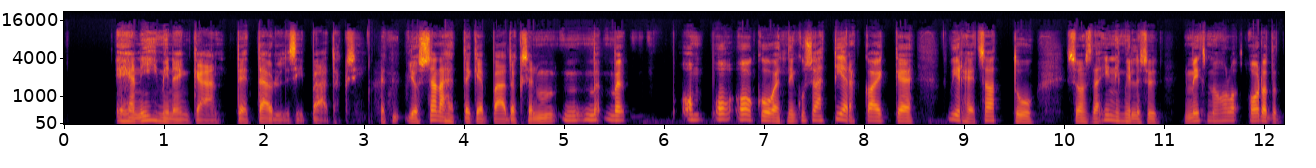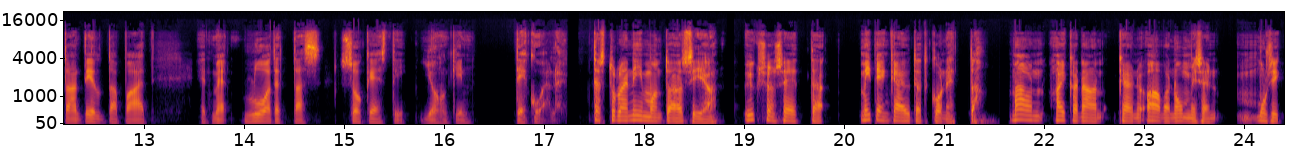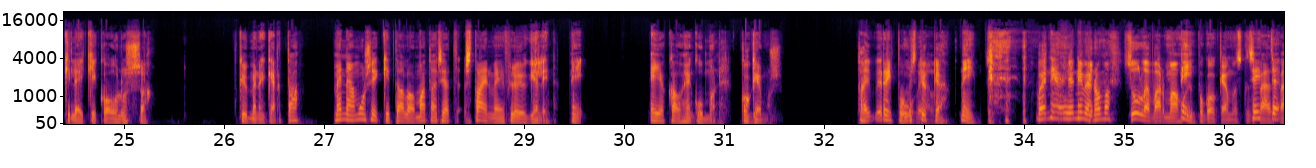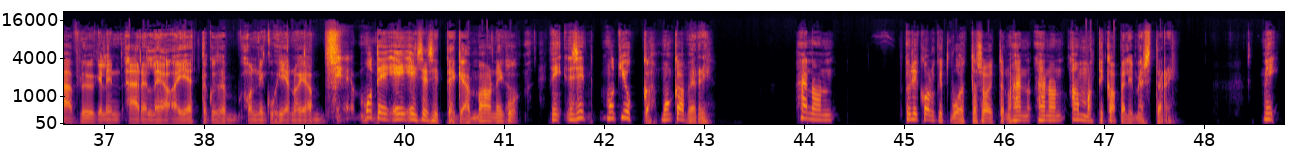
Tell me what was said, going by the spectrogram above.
eihän ihminenkään tee täydellisiä päätöksiä. Et jos sä lähdet tekemään päätöksen, me, me, on, on, ok, että niin sä et tiedä kaikkea, virheet sattuu, se on sitä inhimillisyyttä, niin miksi me odotetaan tietyllä tapaa, että, että me luotettaisiin sokeasti johonkin tekoälyyn? Tässä tulee niin monta asiaa. Yksi on se, että miten käytät konetta. Mä oon aikanaan käynyt Aava Nummisen musiikkileikkikoulussa kymmenen kertaa. Mennään musiikkitaloon, mä otan sieltä Steinway Flügelin, niin ei ole kauhean kummonen kokemus. Tai riippuu, mistä tykkää. Niin. Vai nimenomaan. Sulle varmaan niin. huippukokemus, kun sitten, sä pääset flyykelin äärelle ja ai että, kun se on niinku hieno. Ja... Mutta ei, ei, ei, se sittenkään. Mä oon niinku, niin, niin sit, mut Jukka, mun kaveri, hän on yli 30 vuotta soittanut. Hän, hän on ammattikapellimestari. Niin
